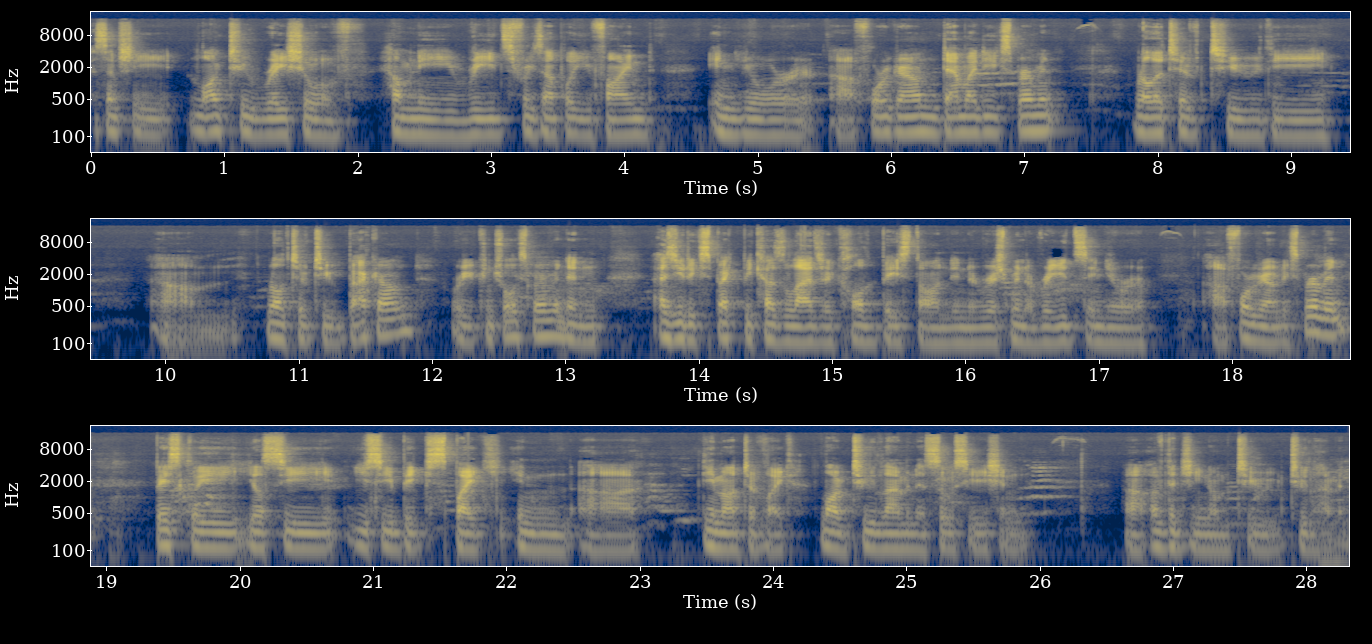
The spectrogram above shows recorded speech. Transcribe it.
essentially log 2 ratio of how many reads, for example, you find in your uh, foreground DAMID experiment relative to the um, relative to background or your control experiment. And as you'd expect, because the lads are called based on an enrichment of reads in your uh, foreground experiment, basically you'll see you see a big spike in uh, the amount of like log two lamin association uh, of the genome to to lamin,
